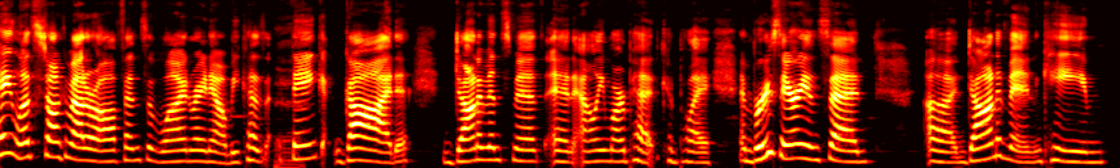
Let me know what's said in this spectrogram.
Hey, let's talk about our offensive line right now because Yeah. thank God Donovan Smith and Ali Marpet could play. And Bruce Arians said uh, Donovan came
